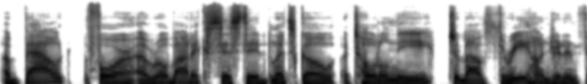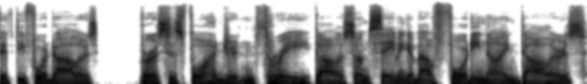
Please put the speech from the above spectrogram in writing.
about for a robot assisted, let's go a total knee to about $354 versus $403. So I'm saving about $49,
